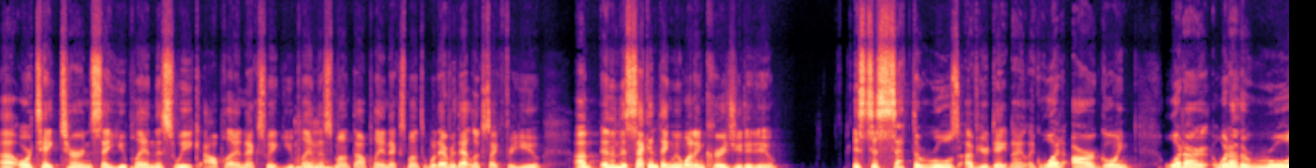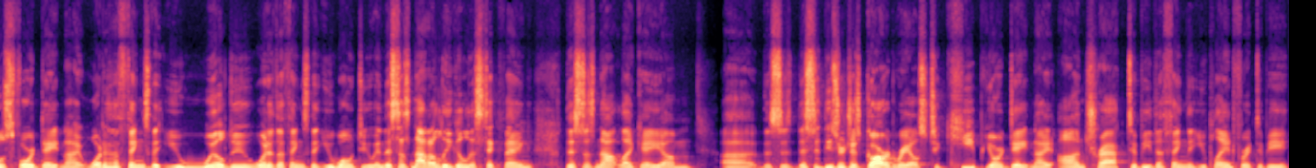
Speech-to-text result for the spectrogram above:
uh, or take turns. Say, you plan this week, I'll plan next week. You plan Mm-hmm. this month, I'll plan next month. Whatever that looks like for you. Um, and then the second thing we want to encourage you to do is to set the rules of your date night. Like what are going what are what are the rules for date night? What are the things that you will do? What are the things that you won't do? And this is not a legalistic thing. This is not like a um uh this is this is these are just guardrails to keep your date night on track to be the thing that you planned for it to be,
